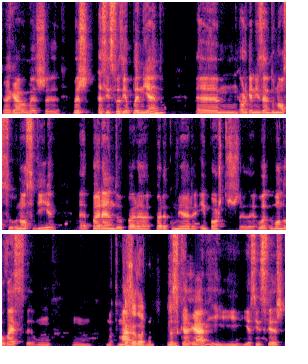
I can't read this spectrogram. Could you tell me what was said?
carregava, mas, uh, mas assim se fazia, planeando, organizando o nosso, o nosso dia, uh, parando para, para comer impostos, onde houvesse um, um, uma tomada para, para uhum. se carregar, e, e, e, assim se fez.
